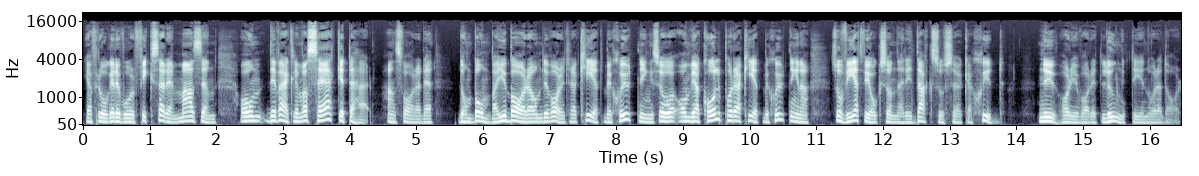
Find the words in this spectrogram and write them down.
Jag frågade vår fixare Mazen om det verkligen var säkert det här. Han svarade de bombar ju bara om det varit raketbeskjutning så om vi har koll på raketbeskjutningarna så vet vi också när det är dags att söka skydd. Nu har det ju varit lugnt i några dagar.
